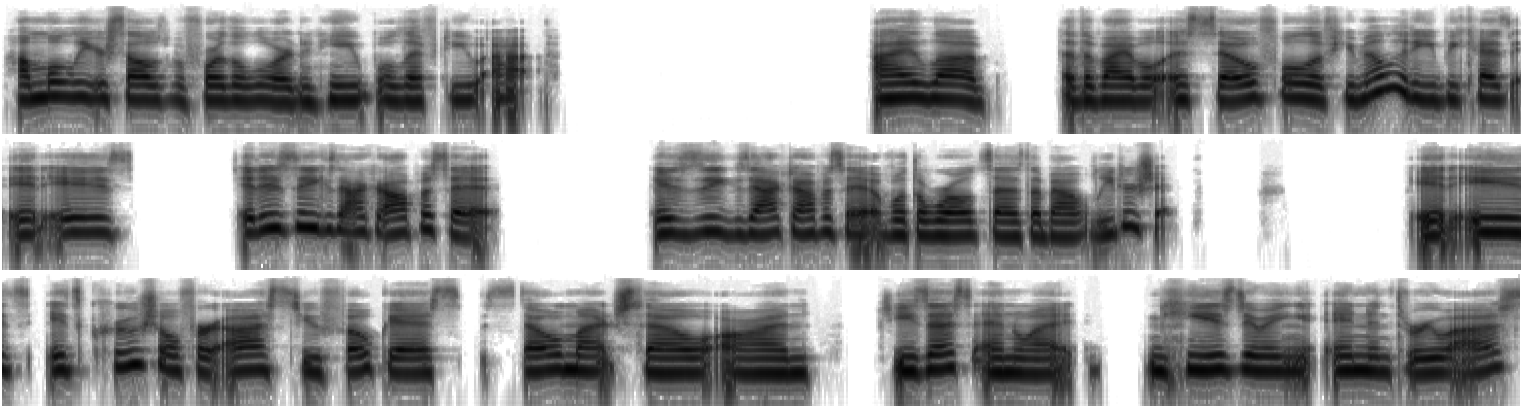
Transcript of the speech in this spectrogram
humble yourselves before the Lord, and he will lift you up. I love that the Bible is so full of humility because it is it is the exact opposite. Is the exact opposite of what the world says about leadership. It is it's crucial for us to focus so much so on Jesus and what he is doing in and through us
